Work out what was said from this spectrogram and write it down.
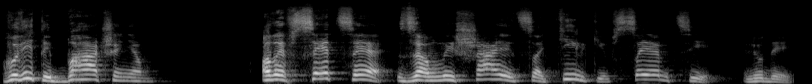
горіти баченням. Але все це залишається тільки в серці людей.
